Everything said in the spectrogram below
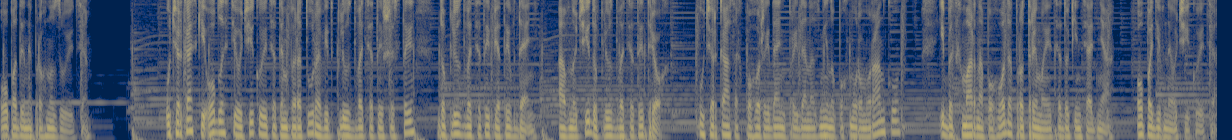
Опади не прогнозуються. У Черкаській області очікується температура від плюс 26 до плюс 25 в день, а вночі до плюс 23. У Черкасах погожий день прийде на зміну похмурому ранку, і безхмарна погода протримається до кінця дня. Опадів не очікується.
